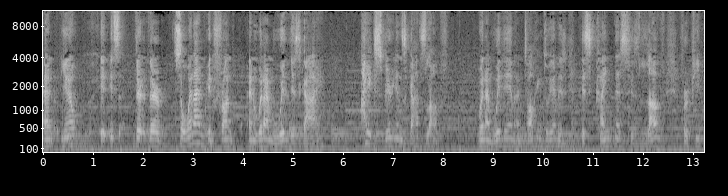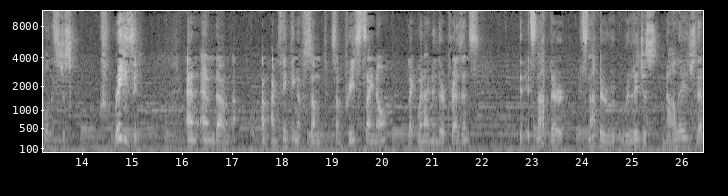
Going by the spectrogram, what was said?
And you know it, it's they're, they're so when i'm in front and when i'm with this guy i experience god's love when I'm with him and I'm talking to him, his, his kindness, his love for people, it's just crazy. And, and um, I'm, I'm thinking of some, some priests I know, like when I'm in their presence, it, it's not their, it's not their religious knowledge that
